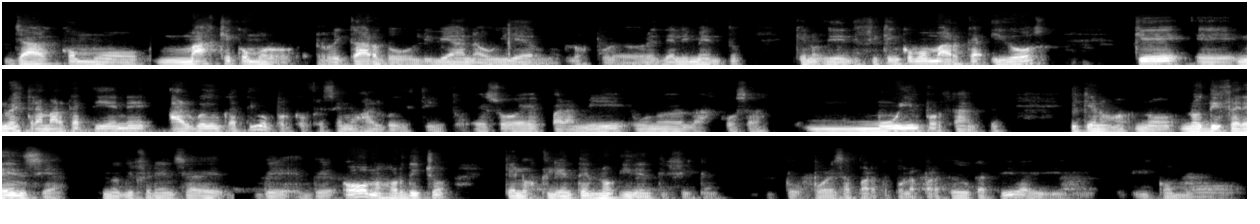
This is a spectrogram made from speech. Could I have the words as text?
ya como, más que como Ricardo, Liliana o Guillermo, los proveedores de alimentos, que nos identifiquen como marca. Y dos, que eh, nuestra marca tiene algo educativo porque ofrecemos algo distinto. Eso es para mí una de las cosas muy importantes y que nos, nos diferencia, nos diferencia de, de, o mejor dicho, que los clientes nos identifican por, esa parte, por la parte educativa y, y como,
